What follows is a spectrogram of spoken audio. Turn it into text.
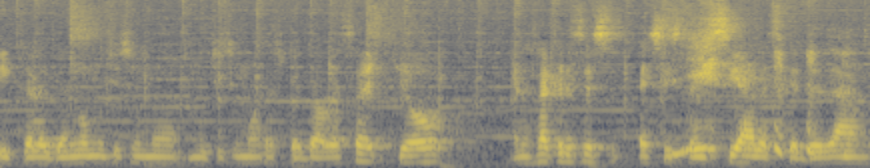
y que le tengo muchísimo, muchísimo respeto. A veces yo en esas crisis existenciales que te dan,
